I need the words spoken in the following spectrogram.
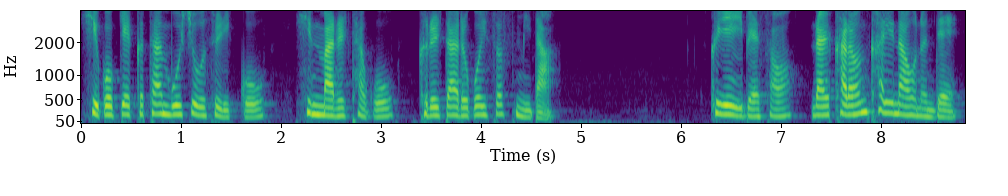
희고 깨끗한 모시 옷을 입고 흰 말을 타고 그를 따르고 있었습니다. 그의 입에서 날카로운 칼이 나오는데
